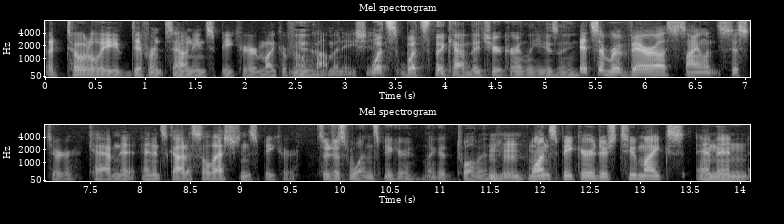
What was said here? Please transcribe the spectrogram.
a totally different sounding speaker microphone Yeah. combination. what's what's the cab that you're currently using? It's a Rivera Silent Sister cabinet, and it's got a Celestion speaker. So just one speaker, like a 12 inch. hmm One speaker, there's two mics, and then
